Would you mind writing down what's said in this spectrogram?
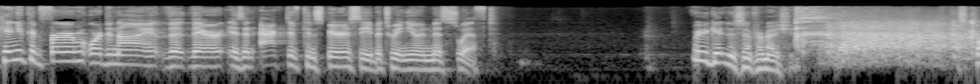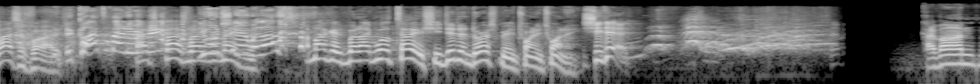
Can you confirm or deny that there is an active conspiracy between you and Miss Swift? Where are you getting this information? it's classified. It's classified information. That's classified You won't share it with us? I'm not gonna, but I will tell you, she did endorse me in 2020. She did. Kaivan,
